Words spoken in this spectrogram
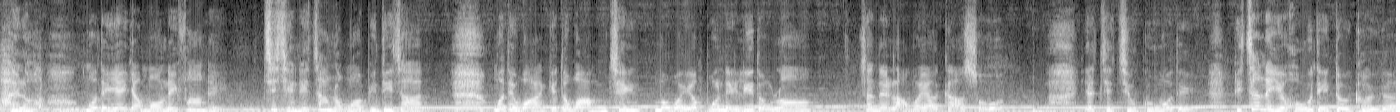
係咯，我哋日日望你翻嚟，之前你爭落外邊啲債，我哋還嘅都還唔清，咪唯有搬嚟呢度咯。真係難為阿家嫂啊，一直照顧我哋，你真係要好好地對佢㗎。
